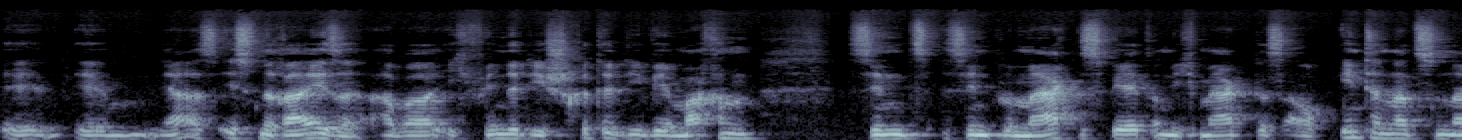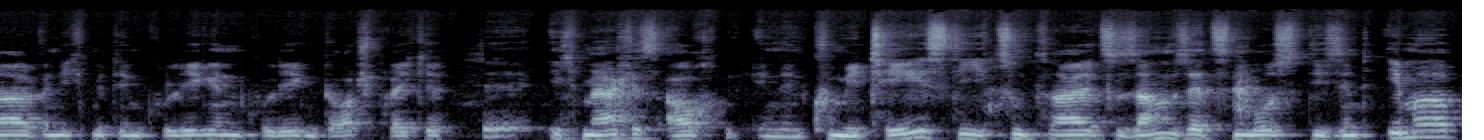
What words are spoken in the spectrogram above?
Äh, äh, ja, es ist eine Reise, aber ich finde, die Schritte, die wir machen, sind, sind bemerkenswert und ich merke das auch international, wenn ich mit den Kolleginnen und Kollegen dort spreche. Ich merke es auch in den Komitees, die ich zum Teil zusammensetzen muss, die sind immer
